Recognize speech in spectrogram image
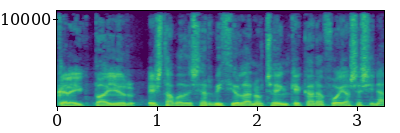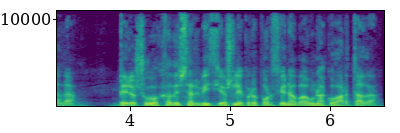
Craig Pyre estaba de servicio la noche en que Cara fue asesinada, pero su hoja de servicios le proporcionaba una coartada.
